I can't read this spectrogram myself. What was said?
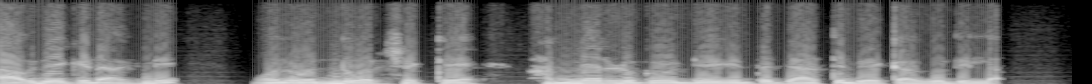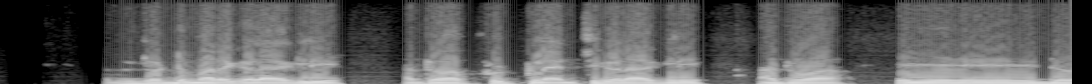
ಯಾವುದೇ ಗಿಡ ಆಗಲಿ, ಒಂದು ವರ್ಷಕ್ಕೆ ಹನ್ನೆರಡು ಗೋಧಿಗಿಂತ ಜಾಸ್ತಿ ಬೇಕಾಗುವುದಿಲ್ಲ ದೊಡ್ಡ ಮರಗಳಾಗ್ಲಿ ಅಥವಾ ಫುಡ್ ಪ್ಲಾಂಟ್ಸ್ಗಳಾಗ್ಲಿ ಅಥವಾ ಈ ಇದು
